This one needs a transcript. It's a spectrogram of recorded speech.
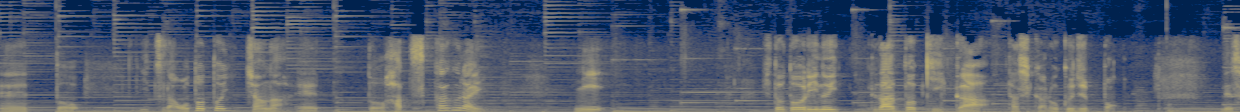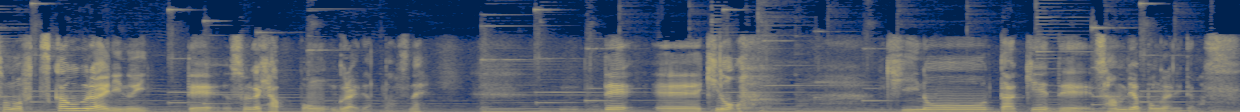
えーっと、いつだ、一昨日ちゃうな。えーっと、20日ぐらいに一通り抜いた時が確か60本。で、その2日後ぐらいに抜いて、それが100本ぐらいだったんですね。で、えー昨日、昨日だけで300本ぐらい抜いてます。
